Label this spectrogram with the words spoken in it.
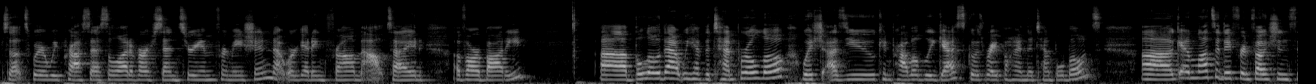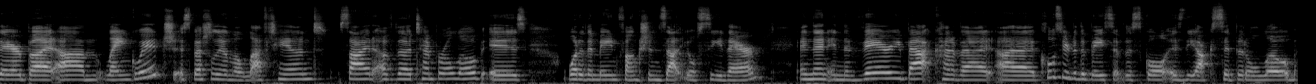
So that's where we process a lot of our sensory information that we're getting from outside of our body. Uh, below that, we have the temporal lobe, which, as you can probably guess, goes right behind the temple bones. Uh, again, lots of different functions there, but um, language, especially on the left hand side of the temporal lobe, is one of the main functions that you'll see there. And then in the very back, kind of at uh, closer to the base of the skull, is the occipital lobe.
